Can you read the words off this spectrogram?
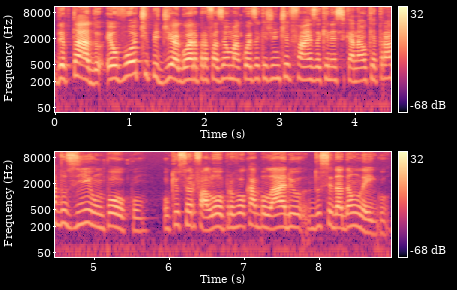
Deputado, eu vou te pedir agora para fazer uma coisa que a gente faz aqui nesse canal, que é traduzir um pouco o que o senhor falou para o vocabulário do cidadão leigo,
